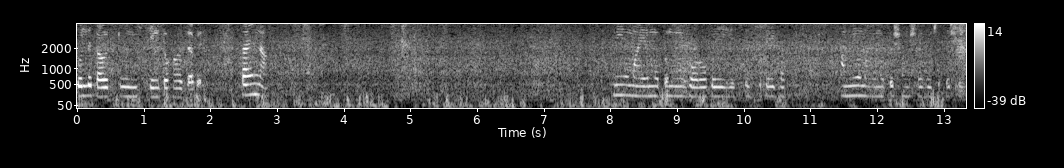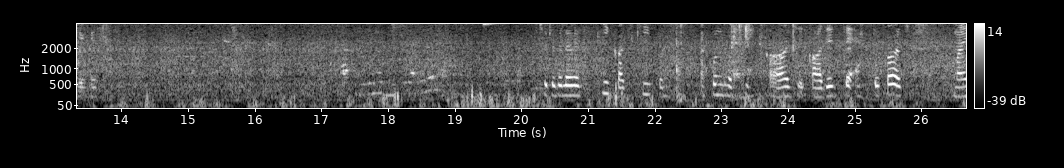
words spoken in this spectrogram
করলে তাও একটু নিশ্চিন্ত হওয়া যাবে। তাই না? আমিও মায়ের মতো মানে বড় হয়ে গেছে সেটাই ভাবছি। আমিও মায়ের মতো সংসার বুঝতে শিখে গেছি। ছোটোবেলায় কী কাজ কী কাজ? এখন ভাবছি, কাজ কাজের যে এত কাজ মানে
